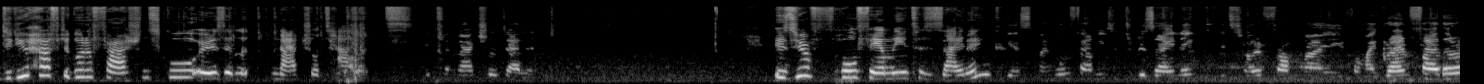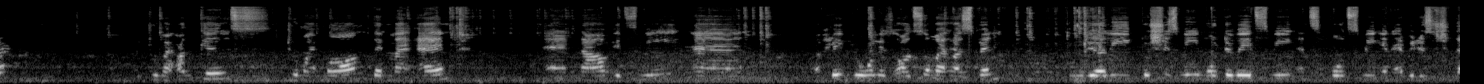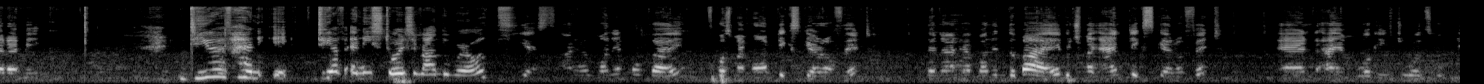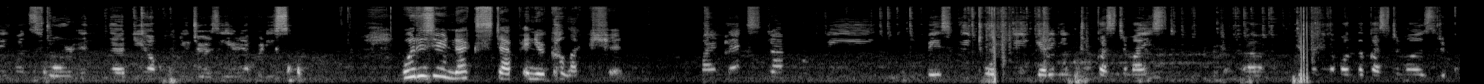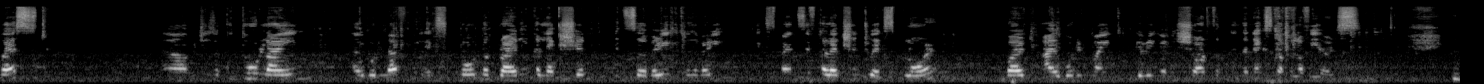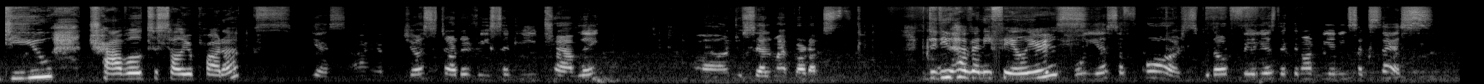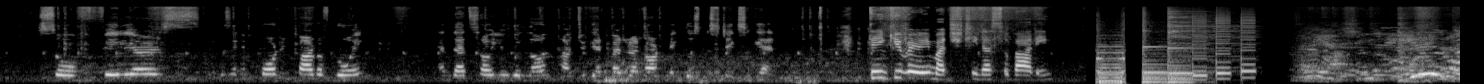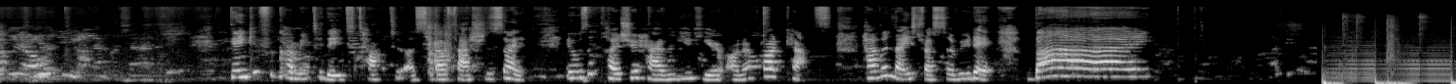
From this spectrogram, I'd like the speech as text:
Did you have to go to fashion school or is it natural talents? It's a natural talent. Is your whole family into designing? Yes, my whole family is into designing. It started from my from my grandfather to my uncles to my mom, then my aunt, and now it's me. And a big role is also my husband, who really pushes me, motivates me, and supports me in every decision that I make. Do you have any do you have any stores around the world? Yes, have one in Mumbai. Of course, my mom takes care of it. Then I have one in Dubai, which my aunt takes care of it. And I am working towards opening one store in the New York, New Jersey area pretty soon. What is your next step in your collection? My next step would be basically totally getting into customized, uh, depending upon the customer's request, uh, which is a couture line. I would love to explore the bridal collection. It's a very, it's a very expensive collection to explore, but I wouldn't mind giving it a shot for, in the next couple of years. Do you travel to sell your products? Yes, I have just started recently traveling uh, to sell my products. Did you have any failures? Oh, yes, of course. Without failures, there cannot be any success. So, failures is an important part of growing, and that's how you will learn how to get better and not make those mistakes again. Thank you very much, Tina Sobhani. Thank you for coming today to talk to us about fashion design. It was a pleasure having you here on our podcast. Have a nice rest of your day. Bye. Bye.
